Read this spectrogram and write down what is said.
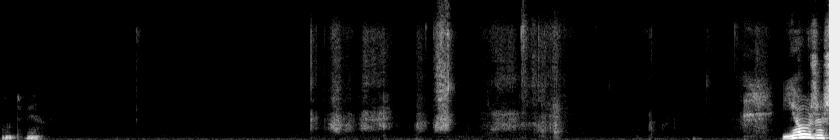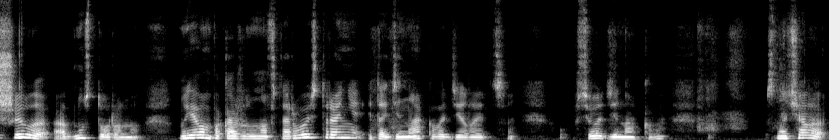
Две. Я уже шила одну сторону. Но я вам покажу на второй стороне. Это одинаково делается. Все одинаково. Сначала,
